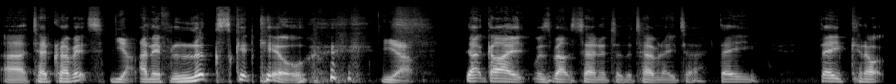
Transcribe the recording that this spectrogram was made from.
uh, Ted Kravitz. Yeah. And if looks could kill, Yeah. that guy was about to turn into the Terminator. They they cannot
